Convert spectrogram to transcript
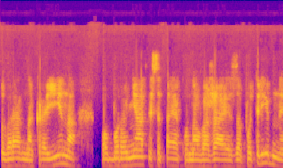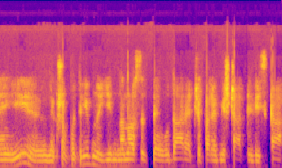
суверенна країна. Оборонятися так, як вона вважає за потрібне, і якщо потрібно, їм наносити удари чи переміщати війська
